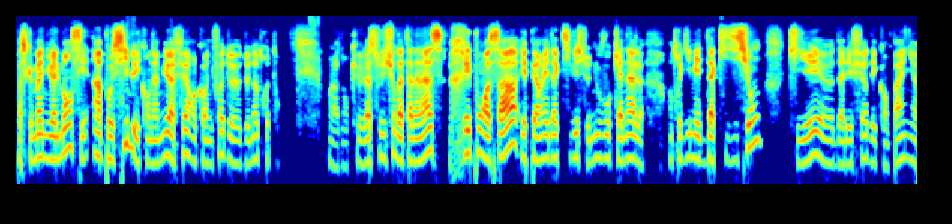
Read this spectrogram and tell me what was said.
parce que manuellement c'est impossible et qu'on a mieux à faire encore une fois de, notre temps. Voilà, donc euh, la solution Datananas répond à ça et permet d'activer ce nouveau canal entre guillemets d'acquisition qui est euh, d'aller faire des campagnes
